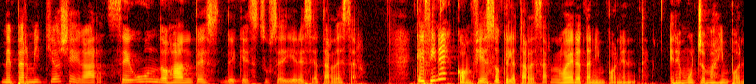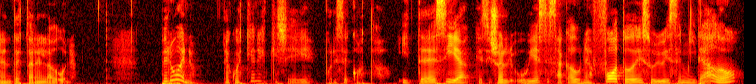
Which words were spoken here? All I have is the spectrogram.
me permitió llegar segundos antes de que sucediera ese atardecer. Que al final confieso que el atardecer no era tan imponente, era mucho más imponente estar en la duna. Pero bueno, la cuestión es que llegué por ese costado. Y te decía que si yo hubiese sacado una foto de eso y hubiese mirado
